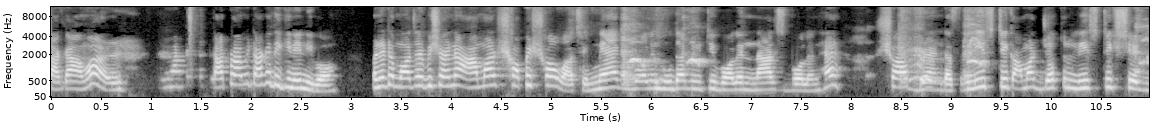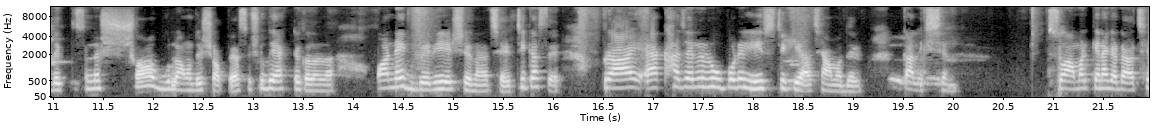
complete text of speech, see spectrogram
টাকা আমার? তারপর আমি টাকা দিয়ে কিনে নিব। মানে এটা মজার বিষয় না, আমার শপে সব আছে। ম্যাক বলেন হুদা বিউটি বলেন নার্স বলেন হ্যাঁ? সব ব্র্যান্ড আছে। লিপস্টিক আমার যত লিপস্টিক শেড দেখতেছেন না, সবগুলো আমাদের শপে আছে। শুধু একটা কালার না। অনেক ভেরিয়েশন আছে, ঠিক আছে? প্রায় এক হাজারের উপরে লিপস্টিকই আছে আমাদের কালেকশন সো আমার কেনাকাটা আছে,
